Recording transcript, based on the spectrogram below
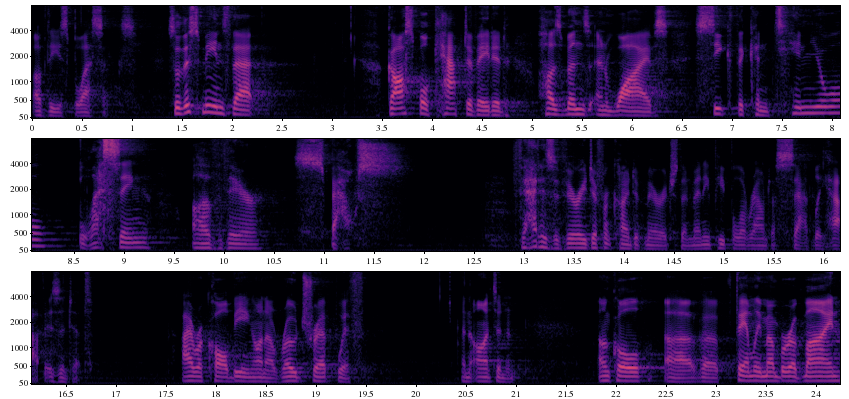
of these blessings. So, this means that gospel captivated husbands and wives seek the continual blessing of their spouse. That is a very different kind of marriage than many people around us sadly have, isn't it? I recall being on a road trip with an aunt and an uncle of a family member of mine,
